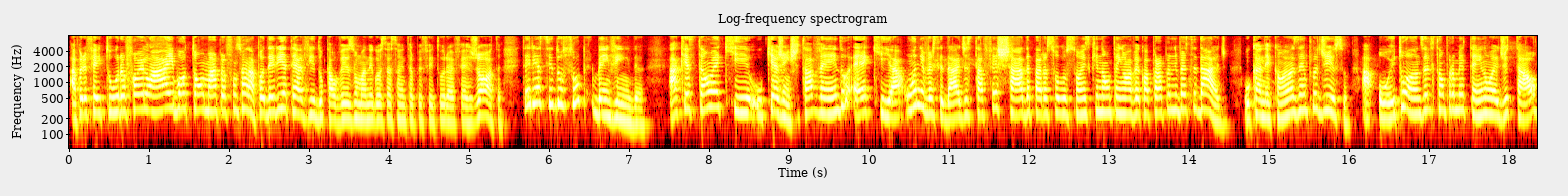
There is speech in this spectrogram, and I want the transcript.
A prefeitura foi lá e botou o mar para funcionar. Poderia ter havido, talvez, uma negociação entre a prefeitura e a FRJ? Teria sido super bem-vinda. A questão é que o que a gente está vendo é que a universidade está fechada para soluções que não tenham a ver com a própria universidade. O Canecão é um exemplo disso. Há oito anos eles estão prometendo um edital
